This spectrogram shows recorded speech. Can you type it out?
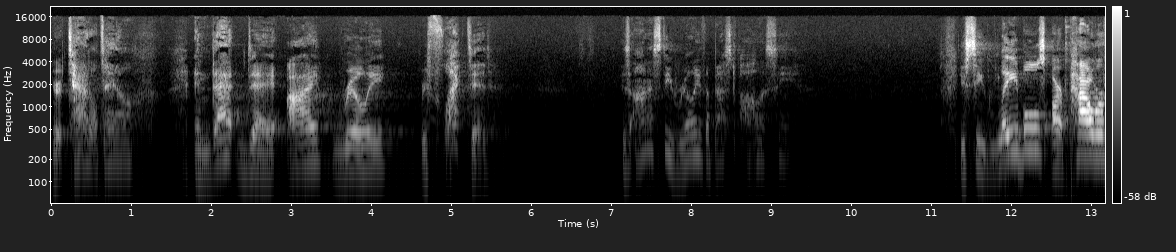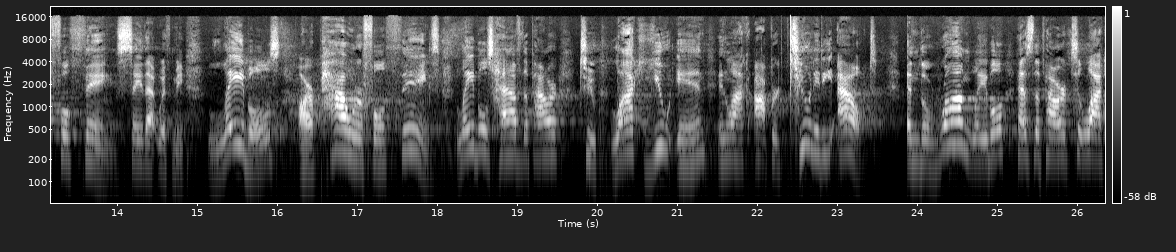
you're a tattletale. And that day, I really reflected is honesty really the best policy? You see, labels are powerful things. Say that with me. Labels are powerful things. Labels have the power to lock you in and lock opportunity out. And the wrong label has the power to lock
